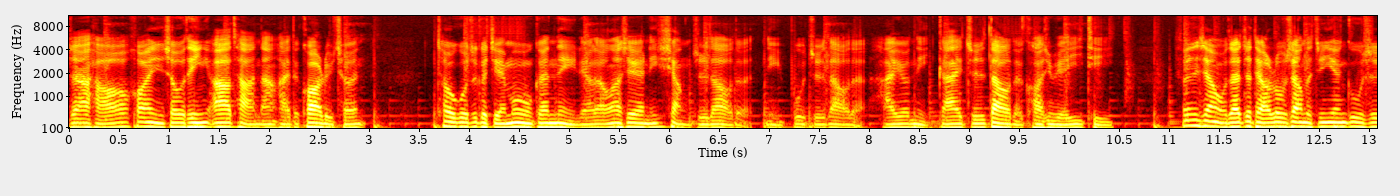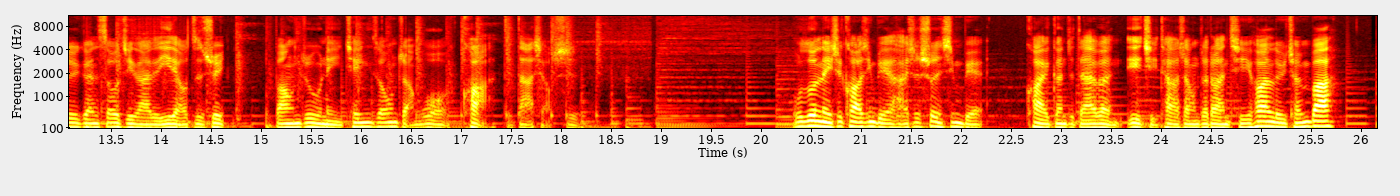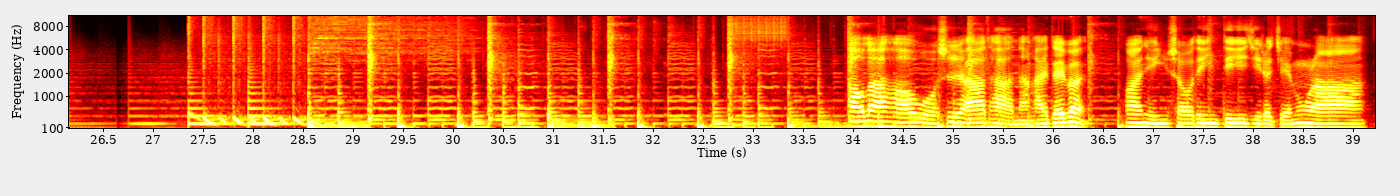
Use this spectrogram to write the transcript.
大家好，欢迎收听阿塔男孩的跨旅程。透过这个节目，跟你聊聊那些你想知道的、你不知道的，还有你该知道的跨性别议题，分享我在这条路上的经验故事跟搜集来的医疗资讯，帮助你轻松掌握跨的大小事。无论你是跨性别还是顺性别，快跟着 Devon 一起踏上这段奇幻旅程吧大家好，我是阿塔男孩 David，欢迎收听第一集的节目啦。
